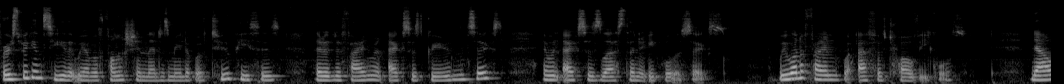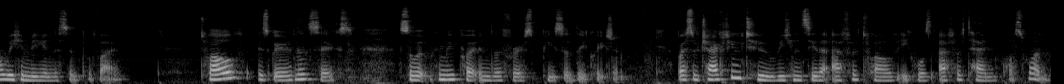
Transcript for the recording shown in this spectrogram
First, we can see that we have a function that is made up of two pieces that are defined when x is greater than 6 and when x is less than or equal to 6. We want to find what f of 12 equals. Now we can begin to simplify. 12 is greater than 6, so it can be put into the first piece of the equation. By subtracting 2, we can see that f of 12 equals f of 10 plus 1.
